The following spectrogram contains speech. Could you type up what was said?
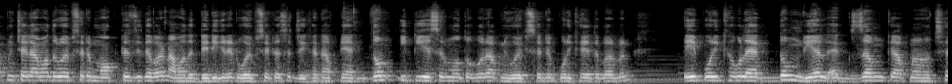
আপনি চাইলে আমাদের ওয়েবসাইটে মক টেস্ট দিতে পারেন। আমাদের ডেডিকেটেড ওয়েবসাইট আছে, যেখানে আপনি একদম ইটিএস এর মতো করে আপনি ওয়েবসাইটে পরীক্ষা দিতে পারবেন। এই পরীক্ষাগুলো একদম রিয়েল এক্সামকে আপনার হচ্ছে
